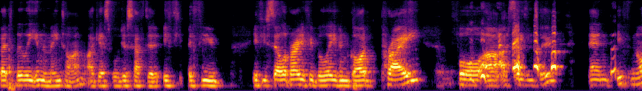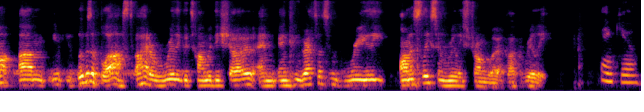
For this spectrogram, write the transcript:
but Lili, in the meantime, I guess we'll just have to if if you if you celebrate, if you believe in God, pray for uh, a season two. And if not, um, it it was a blast. I had a really good time with this show, and and congrats on some really, honestly, some really strong work. Like really. Thank you.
